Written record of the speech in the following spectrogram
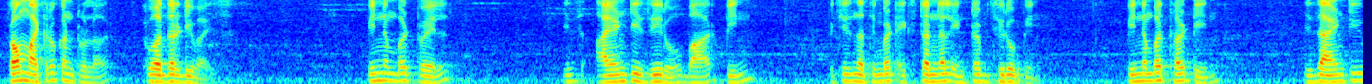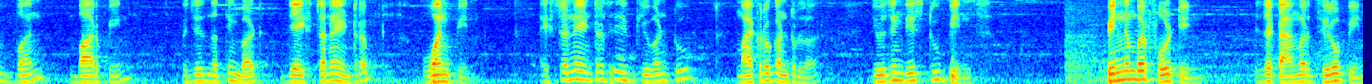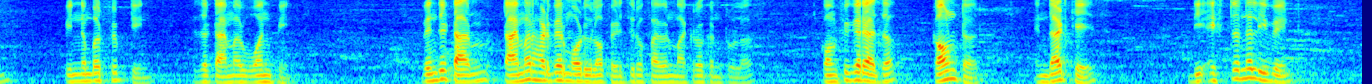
from microcontroller to other device. Pin number 12 is INT0 bar pin which is nothing but external interrupt 0 pin. Pin number 13 is the INT1 bar pin which is nothing but the external interrupt 1 pin. External interrupt is given to microcontroller using these two pins. Pin number 14 is a timer 0 pin. Pin number 15 is a timer 1 pin. When the time, timer hardware module of 8051 microcontroller configure as a counter, in that case, the external event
